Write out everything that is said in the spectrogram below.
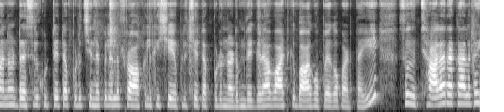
మనం డ్రెస్సులు కుట్టేటప్పుడు చిన్నపిల్లల ఫ్రాకులకి షేపులు ఇచ్చేటప్పుడు నడుము దగ్గర వాటికి బాగా ఉపయోగపడతాయి. సో చాలా రకాలుగా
